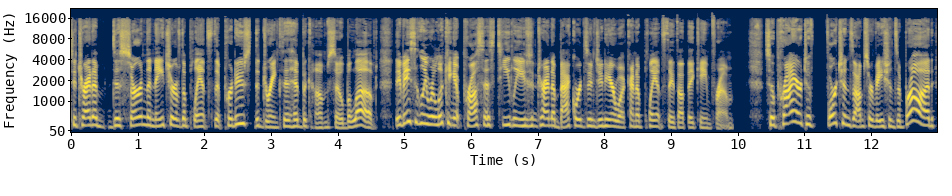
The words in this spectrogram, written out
to try to discern the nature of the plants that produced the drink that had become so beloved. They basically were looking at processed tea leaves and trying to backwards engineer what kind of plants they thought they came from. So prior to Fortune's observations abroad,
